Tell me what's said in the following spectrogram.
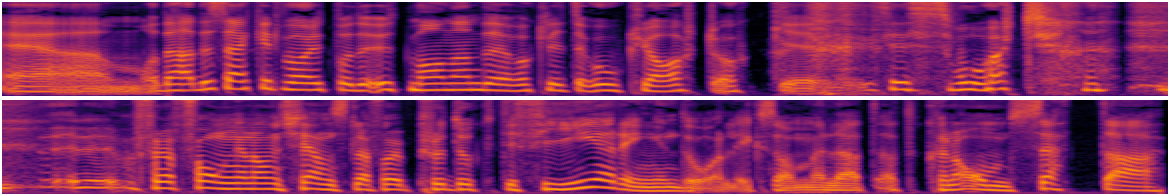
Eh, och det hade säkert varit både utmanande och lite oklart och eh, svårt. för att fånga någon känsla för produktifiering då, liksom, eller att, att kunna omsätta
